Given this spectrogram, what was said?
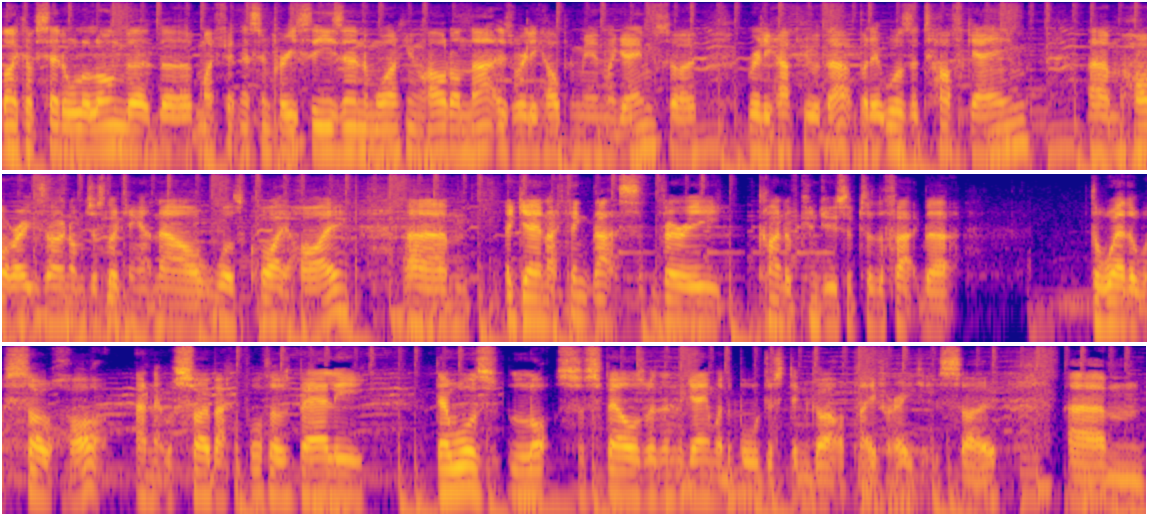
like I've said all along, that the, my fitness in pre-season and working hard on that is really helping me in my game. So really happy with that. But it was a tough game. Um, heart rate zone I'm just looking at now was quite high. Um, again, I think that's very kind of conducive to the fact that the weather was so hot and it was so back and forth. There was barely there was lots of spells within the game where the ball just didn't go out of play for ages. So um,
